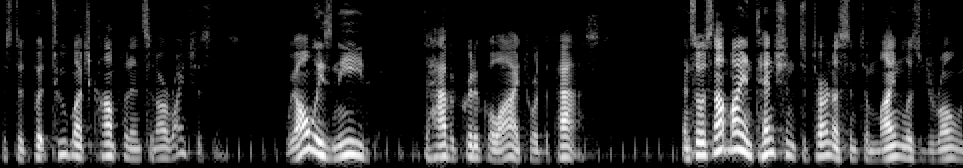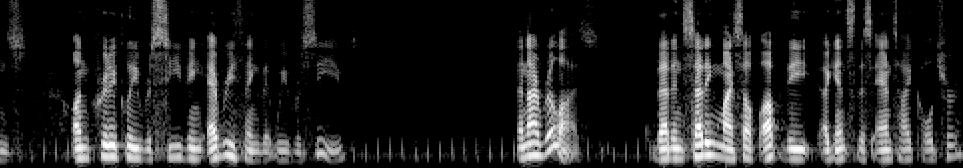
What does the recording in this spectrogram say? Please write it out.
is to put too much confidence in our righteousness. We always need to have a critical eye toward the past. And so it's not my intention to turn us into mindless drones, uncritically receiving everything that we've received. And I realize that in setting myself up the, against this anti culture,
